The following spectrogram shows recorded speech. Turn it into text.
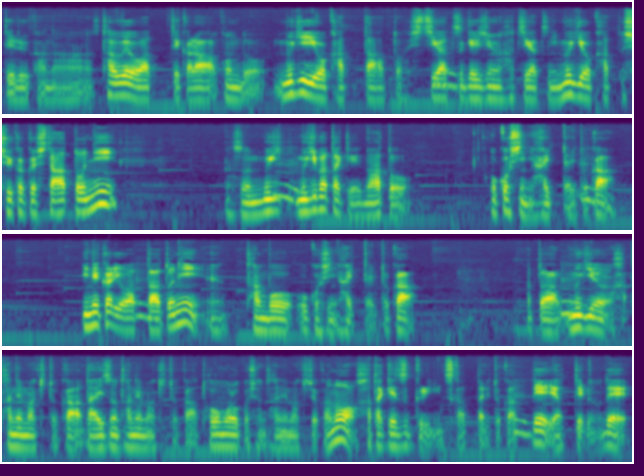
てるかな。田植え終わってから今度麦を買った後7月下旬8月に麦を収穫した後にその麦,、うん。麦畑の後起こしに入ったりとか、稲刈り終わった後に、うん田んぼ起こしに入ったりとかあとはうん。麦の種まきとか、大豆の種まきとかトウモロコシの種まきとかの畑作りに使ったりとかでやってるので、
